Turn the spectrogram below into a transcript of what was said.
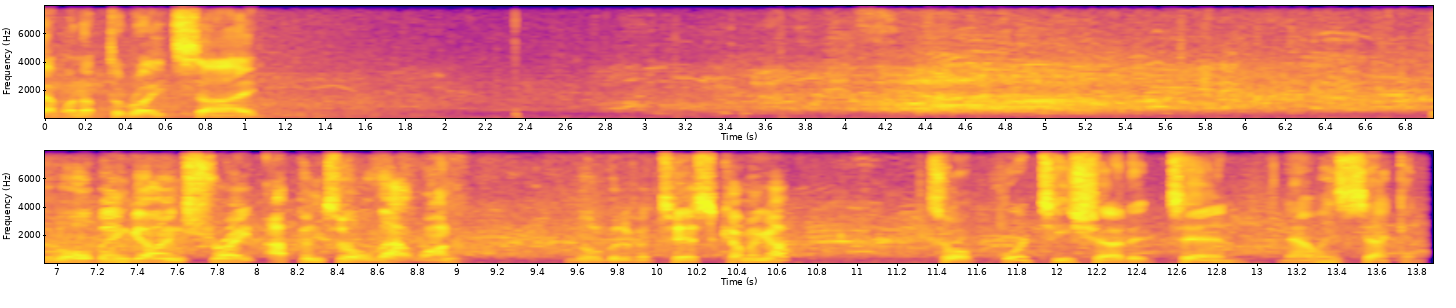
That one up the right side. They've all been going straight up until that one. A little bit of a test coming up. So a poor tee shot at 10, now his second.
